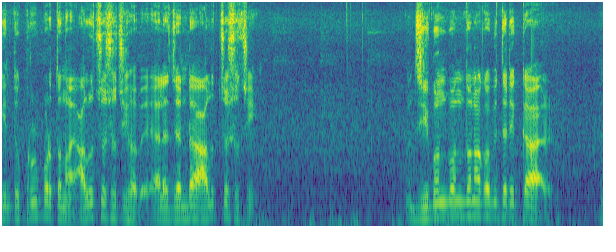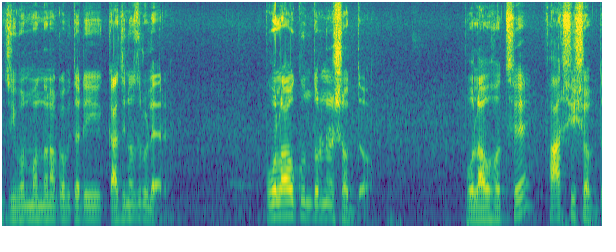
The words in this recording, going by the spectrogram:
কিন্তু ক্রুরপর্ত নয় আলোচ্যসূচি হবে। এজেন্ডা আলোচ্যসূচি জীবন বন্দনা কবিতাটি কার? জীবন বন্দনা কবিতাটি কাজী নজরুলের। পোলাও কোন ধরনের শব্দ। পোলাও হচ্ছে ফার্সি শব্দ।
